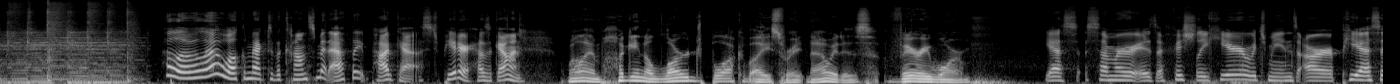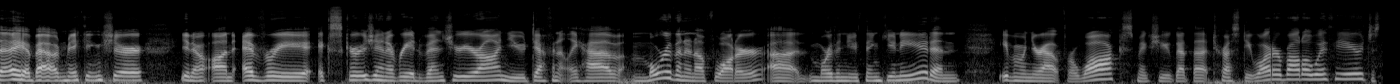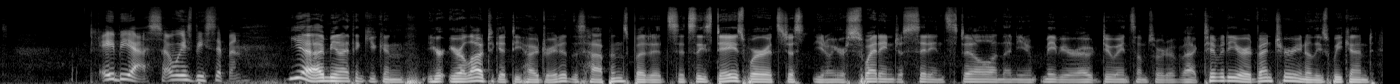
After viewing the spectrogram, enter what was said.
Hello, hello. Welcome back to the Consummate Athlete Podcast. Peter, how's it going? Well, I am hugging a large block of ice right now. It is very warm. Yes, summer is officially here, which means our PSA about making sure, you know, on every excursion, every adventure you're on, you definitely have more than enough water, uh, more than you think you need. And even when you're out for walks, make sure you've got that trusty water bottle with you. Just ABS, always be sipping. Yeah, I mean, I think you can. You're you're allowed to get dehydrated. This happens, but it's it's these days where it's just you know you're sweating just sitting still, and then you maybe you're out doing some sort of activity or adventure. You know these weekend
